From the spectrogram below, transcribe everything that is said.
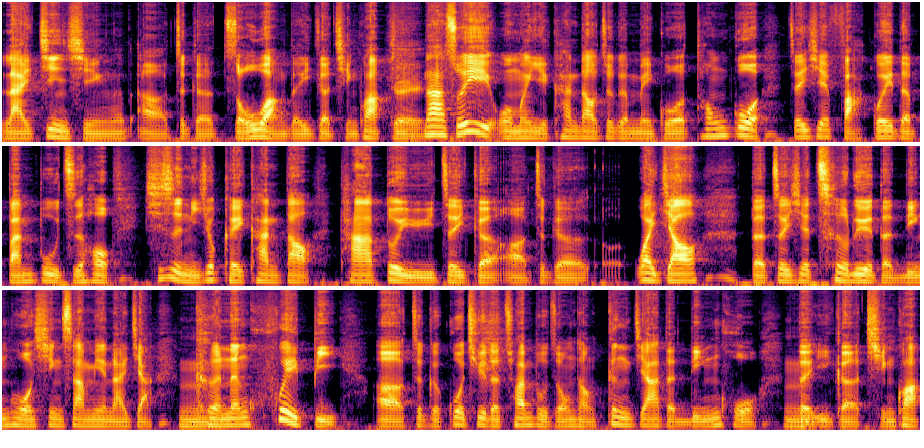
来进行呃这个走往的一个情况。对，那所以我们也看到这个美国通过这些法规的颁布之后，其实你就可以看到它对于这个呃这个外交的这些策略的灵活性上面来讲，可能会比。呃，这个过去的川普总统更加的灵活的一个情况，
